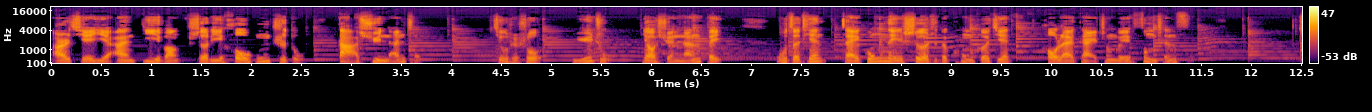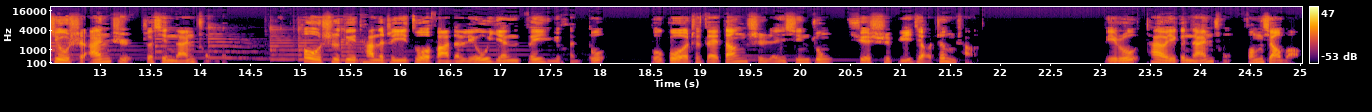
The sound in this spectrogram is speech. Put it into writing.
而且也按帝王设立后宫制度，大蓄男宠。就是说，女主要选男妃。武则天在宫内设置的控鹤监，后来改称为凤宸府，就是安置这些男宠的。后世对她的这一做法的流言蜚语很多。不过，这在当时人心中却是比较正常的。比如，他有一个男宠冯小宝，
